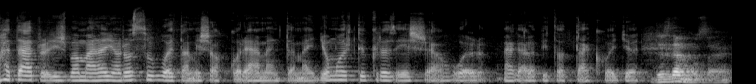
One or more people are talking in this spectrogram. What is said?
hát áprilisban már nagyon rosszul voltam, és akkor elmentem egy gyomortükrözésre, ahol megállapították, hogy... De ez nem hozzánk.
